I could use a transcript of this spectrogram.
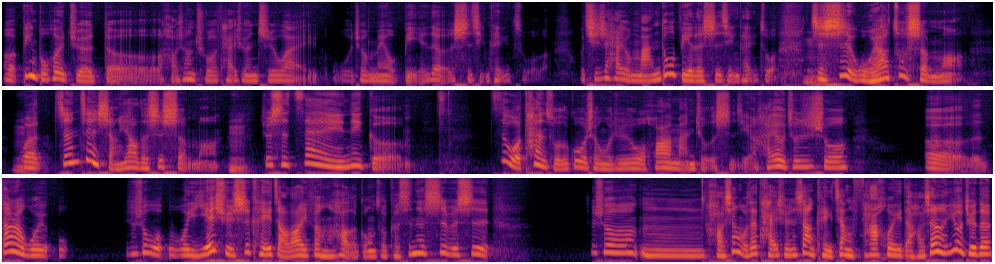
呃，并不会觉得好像除了跆拳之外，我就没有别的事情可以做了。我其实还有蛮多别的事情可以做，只是我要做什么。我真正想要的是什么？嗯，就是在那个自我探索的过程，我觉得我花了蛮久的时间。还有就是说，呃，当然我我就是我我也许是可以找到一份很好的工作，可是那是不是就说嗯，好像我在跆拳上可以这样发挥的，好像又觉得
